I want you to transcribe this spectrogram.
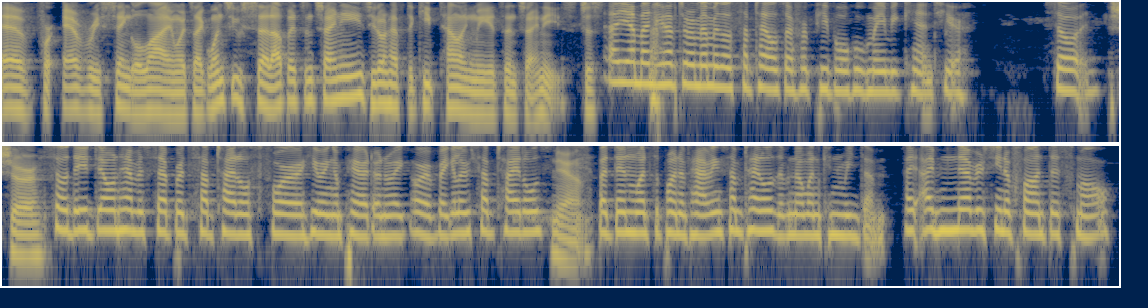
ev- for every single line. Where it's like once you set up it's in Chinese, you don't have to keep telling me it's in Chinese. Just Uh, yeah, but you have to remember those subtitles are for people who maybe can't hear. So, sure. so they don't have a separate subtitles for hearing impaired or, reg- or regular subtitles. Yeah. But then, what's the point of having subtitles if no one can read them? I, I've never seen a font this small.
